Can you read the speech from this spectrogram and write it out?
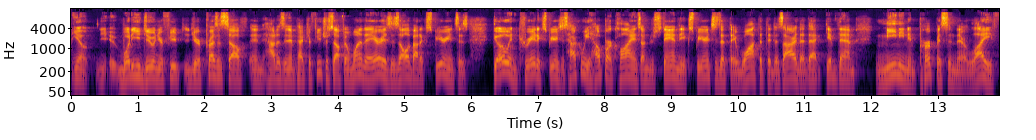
you know what do you do in your future your present self and how does it impact your future self? And one of the areas is all about experiences. Go and create experiences. How can we help our clients understand the experiences that they want that they desire that that give them meaning and purpose in their life?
